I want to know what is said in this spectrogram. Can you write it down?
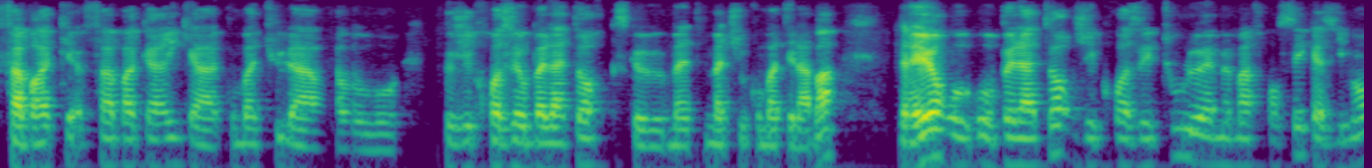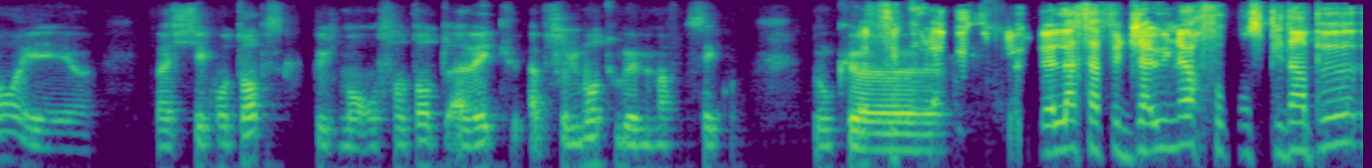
Fabakari, qui a combattu là, que j'ai croisé au Bellator, parce que Mathieu combattait là-bas. D'ailleurs, au, Bellator, j'ai croisé tout le MMA français quasiment. Et bah, je suis content parce que je on s'entend avec absolument tout le MMA français. Donc, euh... là, ça fait déjà une heure, faut qu'on speed un peu.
